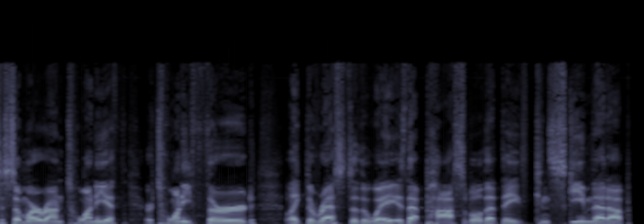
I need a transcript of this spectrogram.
to somewhere around 20th or 23rd, like the rest of the way? Is that possible that they can scheme that up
